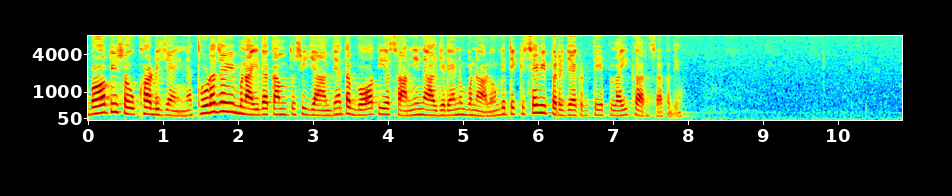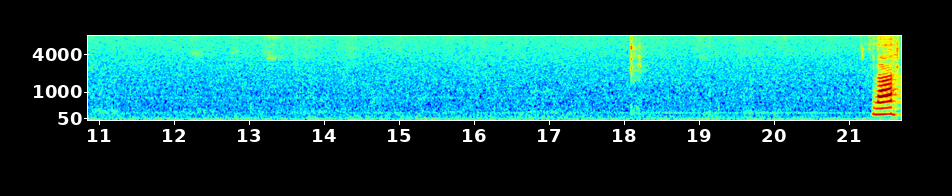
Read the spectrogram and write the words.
ਬਹੁਤ ਹੀ ਸੌਖਾ ਡਿਜ਼ਾਈਨ ਹੈ ਥੋੜਾ ਜਿਹਾ ਵੀ ਬਣਾਈ ਦਾ ਕੰਮ ਤੁਸੀਂ ਜਾਣਦੇ ਆ ਤਾਂ ਬਹੁਤ ਹੀ ਆਸਾਨੀ ਨਾਲ ਜਿਹੜਾ ਇਹਨੂੰ ਬਣਾ ਲਓਗੇ ਤੇ ਕਿਸੇ ਵੀ ਪ੍ਰੋਜੈਕਟ ਤੇ ਅਪਲਾਈ ਕਰ ਸਕਦੇ ਹੋ। ਲਾਸਟ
